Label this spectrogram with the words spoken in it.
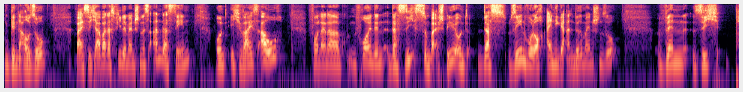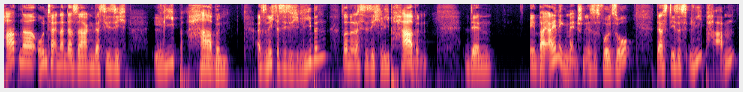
Genauso weiß ich aber, dass viele Menschen es anders sehen. Und ich weiß auch von einer guten Freundin, dass sie es zum Beispiel, und das sehen wohl auch einige andere Menschen so, wenn sich Partner untereinander sagen, dass sie sich lieb haben. Also nicht, dass sie sich lieben, sondern dass sie sich lieb haben. Denn bei einigen Menschen ist es wohl so, dass dieses Liebhaben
